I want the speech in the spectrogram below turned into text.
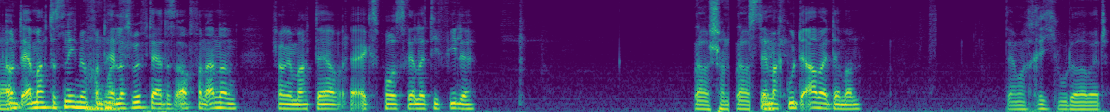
ja. Und er macht das nicht nur von Oh. Taylor Swift, er hat das auch von anderen schon gemacht. Der exposed relativ viele. Aber schon lustig. Der macht gute Arbeit, der Mann. der macht richtig gute Arbeit.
